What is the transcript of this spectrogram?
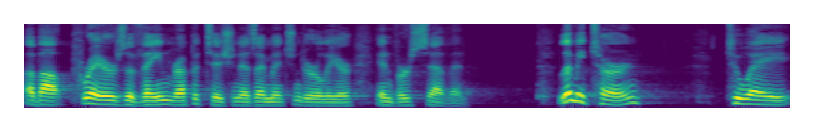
about prayers of vain repetition, as I mentioned earlier in verse 7. Let me turn to a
